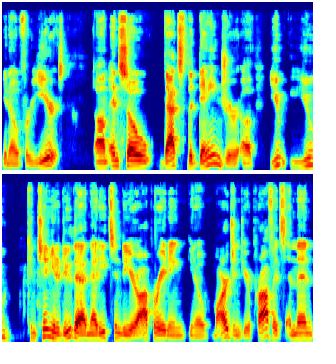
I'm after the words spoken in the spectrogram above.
you know, for years. Um, and so that's the danger of you you continue to do that, and that eats into your operating, you know, margin to your profits, and then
